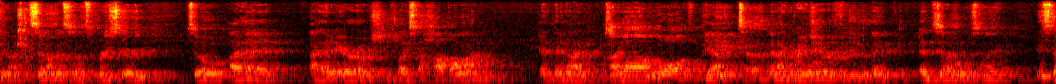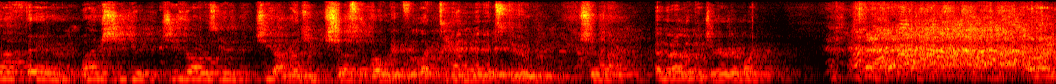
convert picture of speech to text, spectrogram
you know, I can sit on it, so it's pretty sturdy. So I had I had Arrow. She likes to hop on, and then I. It's a I- long walk Yeah, and I reel her through the thing. And Zephyr was like, "It's not fair. Why is she get? She's always getting. She." I'm like, "You just rode it for like ten minutes, dude. Chill out." And then I look at Jared. and I'm like. All right.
